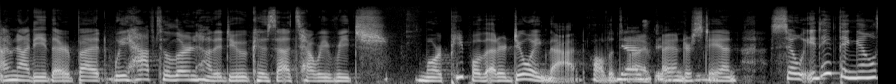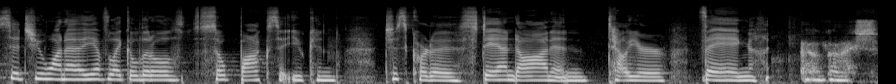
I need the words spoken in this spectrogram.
I'm not either, but we have to learn how to do because that's how we reach more people that are doing that all the time. Yes, I understand. So, anything else that you want to, you have like a little soapbox that you can just sort of stand on and tell your thing? oh gosh,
